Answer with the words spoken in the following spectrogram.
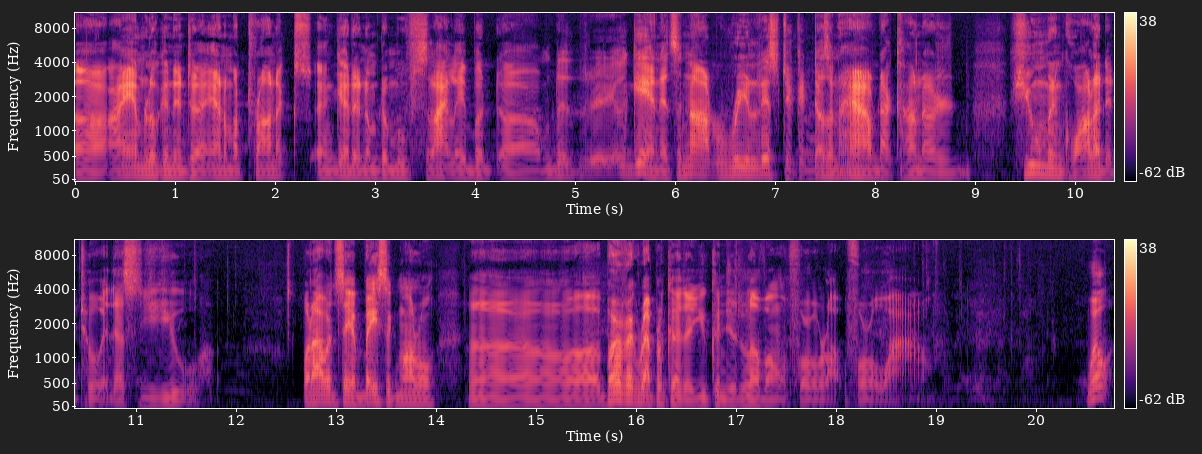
Uh, I am looking into animatronics and getting them to move slightly, but um, th- th- again, it's not realistic. It doesn't have that kind of human quality to it. That's you. But I would say a basic model, uh, a perfect replica that you can just love on for a, for a while. Well,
